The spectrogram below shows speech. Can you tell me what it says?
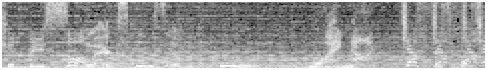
Should be some exclusive. Hmm, why not? Just this once.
